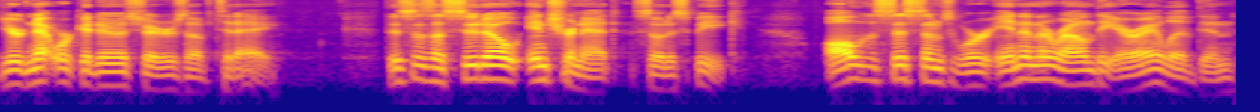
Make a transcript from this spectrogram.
your network administrators of today. This was a pseudo intranet, so to speak. All of the systems were in and around the area I lived in,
